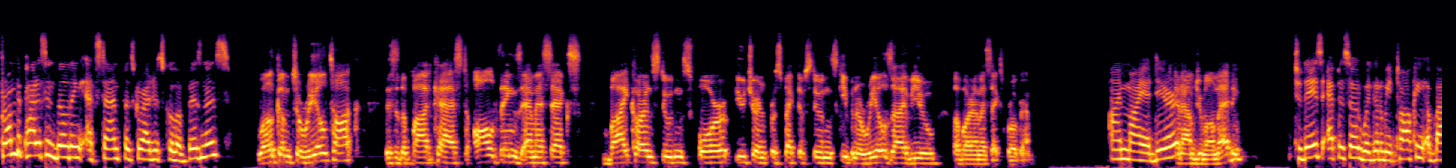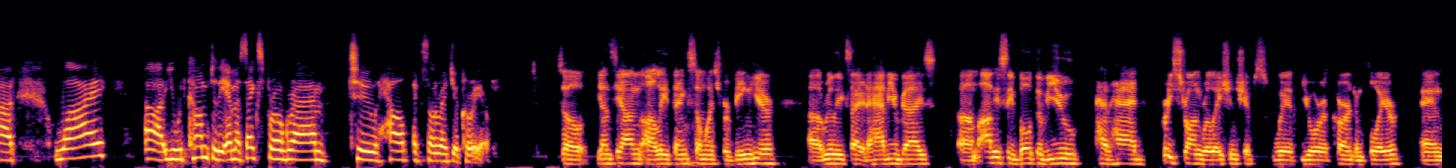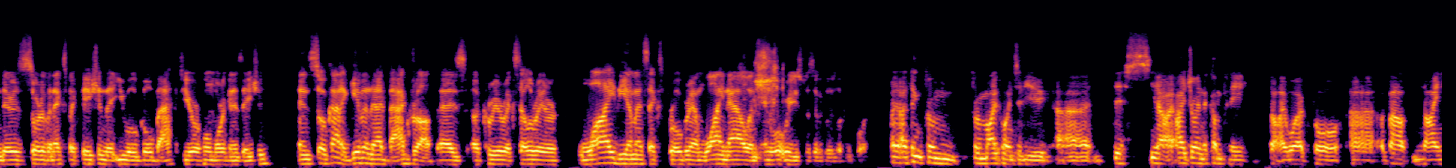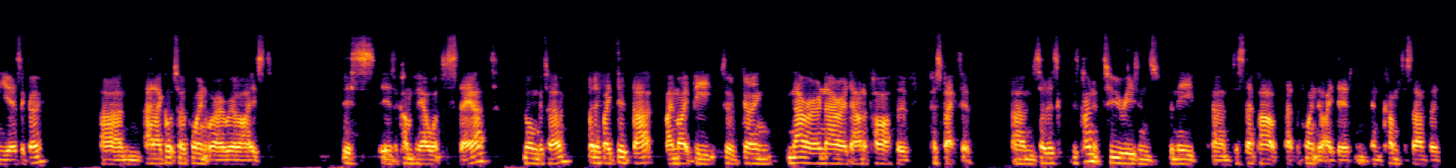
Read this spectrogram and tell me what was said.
From the Patterson Building at Stanford's Graduate School of Business. Welcome to Real Talk. This is the podcast, all things MSX by current students for future and prospective students, keeping a real's eye view of our MSX program. I'm Maya Dhir. And I'm Jamal Madni. Today's episode, we're going to be talking about why uh, you would come to the MSX program to help accelerate your career. So, Yanxiang, Ali, thanks so much for being here. Uh, really excited to have you guys. Um, obviously, both of you have had pretty strong relationships with your current employer, and there's sort of an expectation that you will go back to your home organization. And so, kind of given that backdrop as a career accelerator, why the MSX program? Why now? And, and what were you specifically looking for? I, think from from my point of view, uh, this you know I, I, joined the company that I work for uh, about nine years ago, um, and I got to a point where I realized this is a company I want to stay at longer term. But if I did that, I might be sort of going narrower and narrower down a path of perspective. Um, so there's there's kind of two reasons for me um, to step out at the point that I did and, and come to Stanford.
